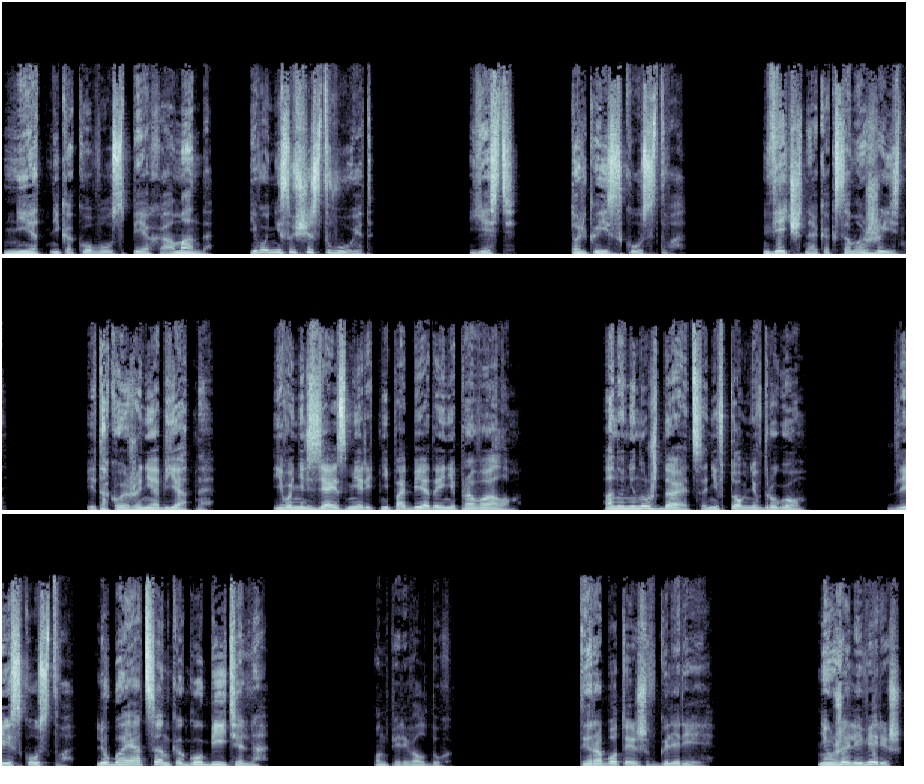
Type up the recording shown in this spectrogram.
Нет никакого успеха, Аманда. Его не существует. Есть только искусство. Вечное, как сама жизнь. И такое же необъятное. Его нельзя измерить ни победой, ни провалом. Оно не нуждается ни в том, ни в другом. Для искусства любая оценка губительна. Он перевел дух. Ты работаешь в галерее. Неужели веришь,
